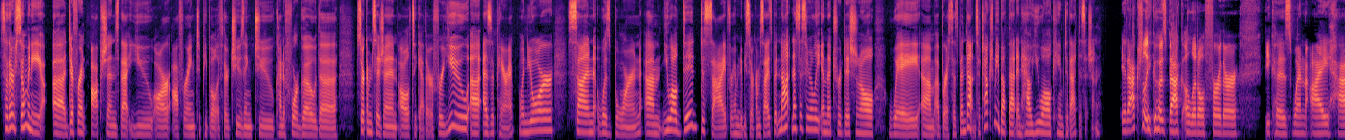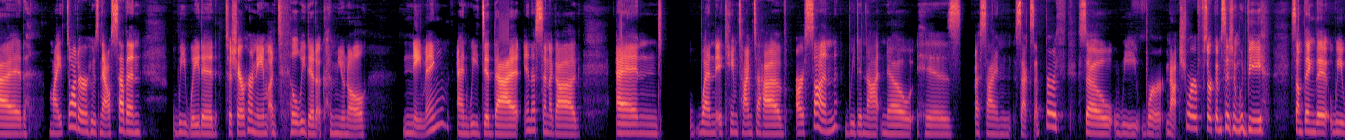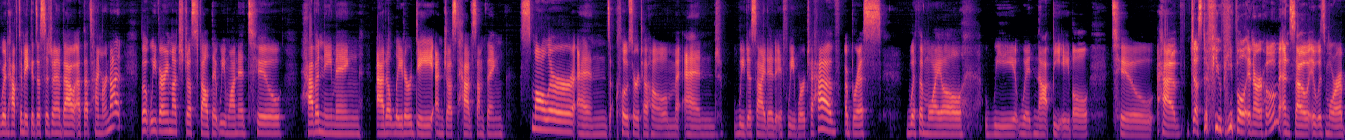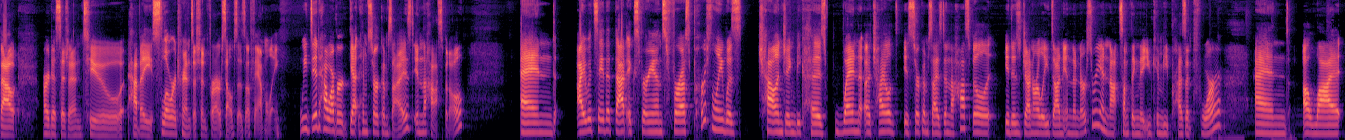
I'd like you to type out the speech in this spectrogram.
So there's so many uh, different options that you are offering to people if they're choosing to kind of forego the circumcision altogether. For you uh, as a parent, when your son was born, um, you all did decide for him to be circumcised, but not necessarily in the traditional way um, a bris has been done. So talk to me about that and how you all came to that decision. It actually goes back a little further because when I had my daughter, who's now seven, we waited to share her name until we did a communal naming. And we did that in a synagogue. And when it came time to have our son, we did not know his assigned sex at birth. So we were not sure if circumcision would be something that we would have to make a decision about at that time or not. But we very much just felt that we wanted to have a naming at a later date and just have something smaller and closer to home. And we decided if we were to have a bris with a mohel, we would not be able to have just a few people in our home. And so it was more about our decision to have a slower transition for ourselves as a family. We did, however, get him circumcised in the hospital. And I would say that that experience for us personally was challenging because when a child is circumcised in the hospital, it is generally done in the nursery and not something that you can be present for. And a lot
